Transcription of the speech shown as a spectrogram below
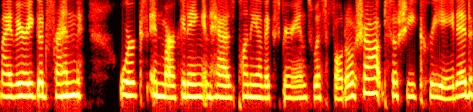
my very good friend works in marketing and has plenty of experience with Photoshop. So she created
